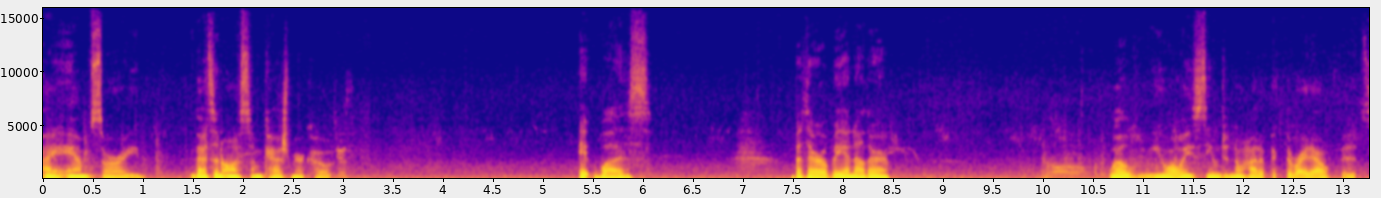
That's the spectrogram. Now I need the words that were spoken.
I am sorry. That's an awesome cashmere coat. It was. But there'll be another. Well, you always seem to know how to pick the right outfits.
